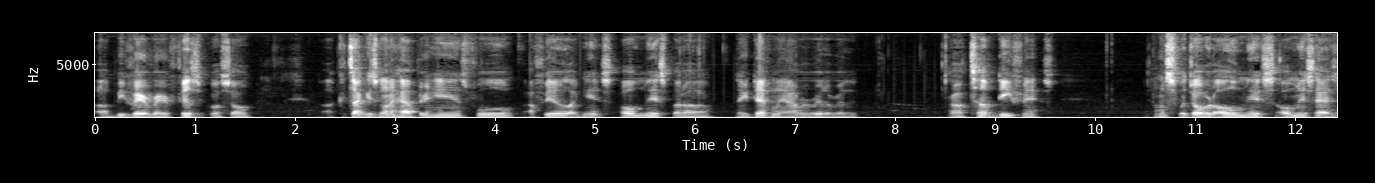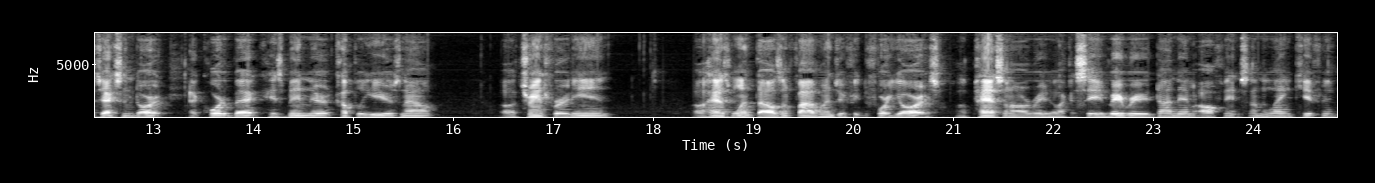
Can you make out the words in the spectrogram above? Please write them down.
uh, be very, very physical. So uh, Kentucky's going to have their hands full, I feel, against Ole Miss, but uh, they definitely have a really, really uh, tough defense. I'm gonna switch over to Ole Miss. Ole Miss has Jackson Dart at quarterback. Has been there a couple of years now. Uh, transferred in. Uh, has 1,554 yards uh, passing already. Like I said, very very dynamic offense under Lane Kiffin.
